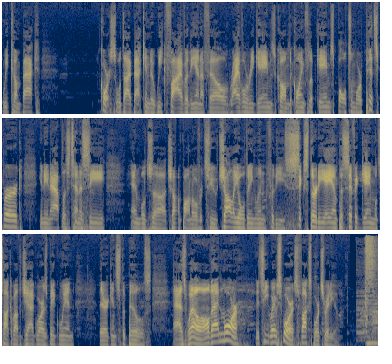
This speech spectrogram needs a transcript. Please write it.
We come back. Of course, we'll dive back into week five of the NFL rivalry games. We call them the coin flip games Baltimore, Pittsburgh, Indianapolis, Tennessee, and we'll uh, jump on over to jolly old England for the 6:30 a.m. Pacific game. We'll talk about the Jaguars' big win there against the Bills, as well. All that and more. It's Heatwave Sports, Fox Sports Radio. Now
